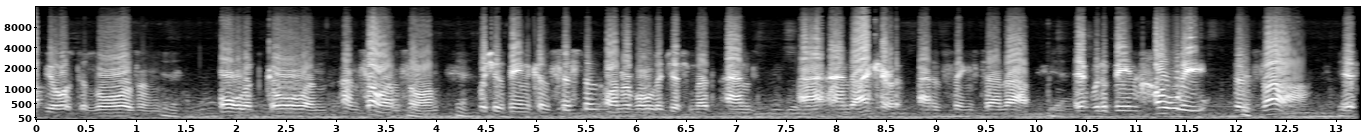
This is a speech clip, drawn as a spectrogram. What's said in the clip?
up yours Delors and all at goal and, and so on and so on, Yeah. which has been consistent, honourable, legitimate and uh, and accurate as things turned out. Yeah. It would have been wholly bizarre if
